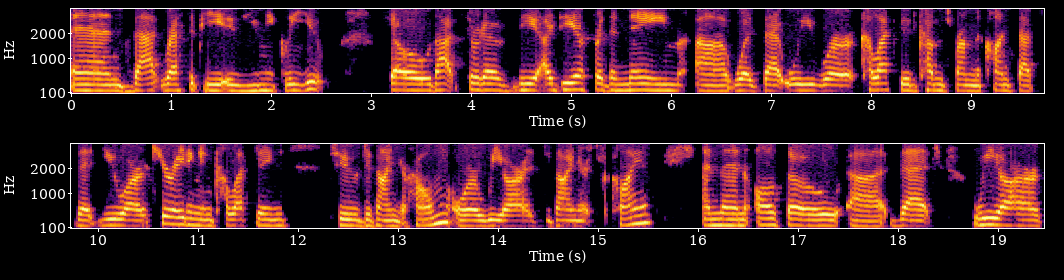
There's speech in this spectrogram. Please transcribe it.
and that recipe is uniquely you so that's sort of the idea for the name uh, was that we were collected comes from the concept that you are curating and collecting to design your home, or we are as designers for clients. And then also uh, that we are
